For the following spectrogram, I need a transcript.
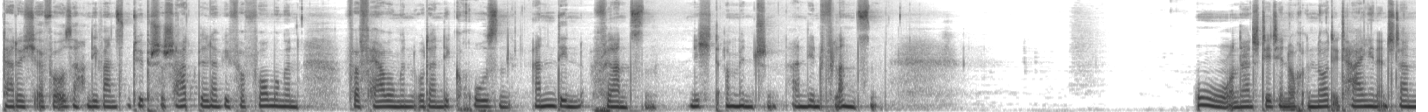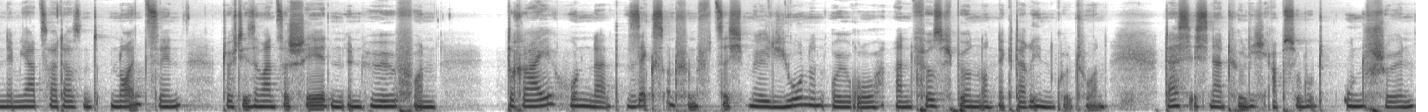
Dadurch verursachen die Wanzen typische Schadbilder wie Verformungen, Verfärbungen oder Nekrosen an den Pflanzen, nicht am Menschen, an den Pflanzen. Oh, und dann steht hier noch in Norditalien entstanden im Jahr 2019 durch diese Wanze Schäden in Höhe von 356 Millionen Euro an Pfirsichbirnen und Nektarinenkulturen. Das ist natürlich absolut unschön,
